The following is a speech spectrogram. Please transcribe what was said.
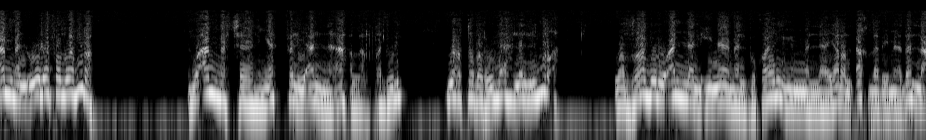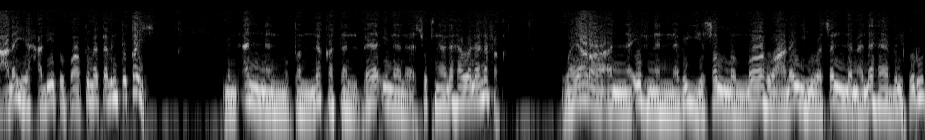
أما الأولى فظاهرة. وأما الثانية فلأن أهل الرجل يعتبرون أهلا للمرأة. والظاهر أن الإمام البخاري ممن لا يرى الأخذ بما دل عليه حديث فاطمة بنت قيس من أن المطلقة البائن لا سكن لها ولا نفقة ويرى أن إذن النبي صلى الله عليه وسلم لها بالخروج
